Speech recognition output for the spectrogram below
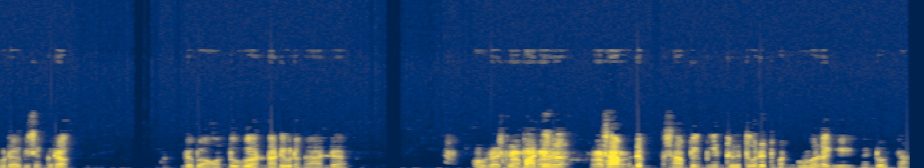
udah bisa gerak udah bangun tuh gue nah dia udah nggak ada. Oh berarti Lama padahal Lama sam- de- samping pintu itu ada teman gue lagi main Dota.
